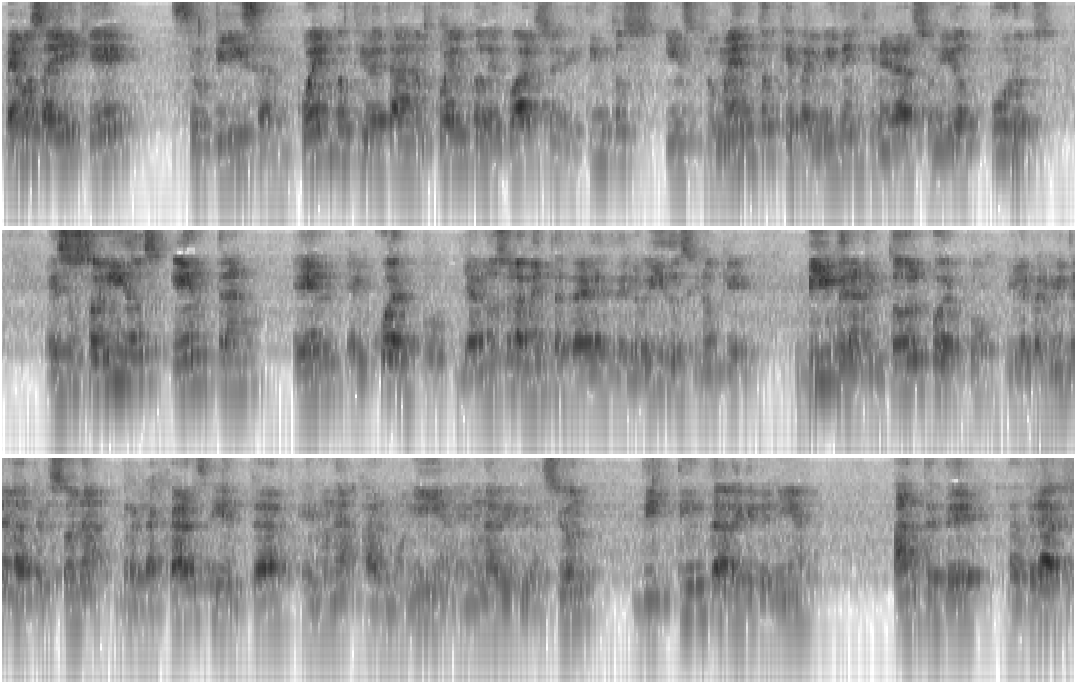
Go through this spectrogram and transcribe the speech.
Vemos ahí que se utilizan cuencos tibetanos, cuencos de cuarzo y distintos instrumentos que permiten generar sonidos puros. Esos sonidos entran en el cuerpo, ya no solamente a través del oído, sino que vibran en todo el cuerpo y le permiten a la persona relajarse y entrar en una armonía, en una vibración distinta a la que tenía antes de la terapia.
